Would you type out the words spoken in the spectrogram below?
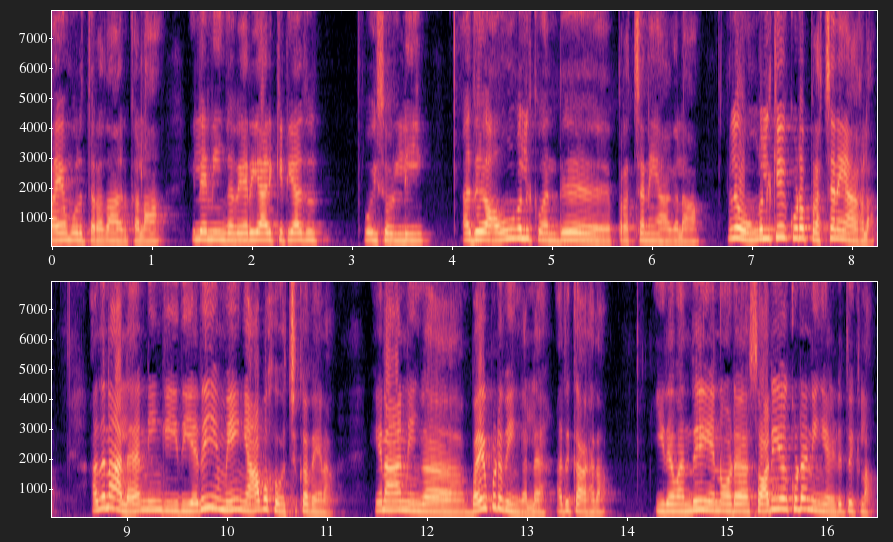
பயமுறுத்துகிறதா இருக்கலாம். இல்லை நீங்கள் வேறு யார்கிட்டயாவது போய் சொல்லி அது அவங்களுக்கு வந்து பிரச்சனை ஆகலாம். இல்லை உங்களுக்கே கூட பிரச்சனை ஆகலாம். அதனால் நீங்கள் இது எதையுமே ஞாபகம் வச்சுக்க வேணாம். ஏன்னா நீங்கள் பயப்படுவீங்கள்ல அதுக்காக தான். இதை வந்து என்னோடய சாரியாக கூட நீங்கள் எடுத்துக்கலாம்.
